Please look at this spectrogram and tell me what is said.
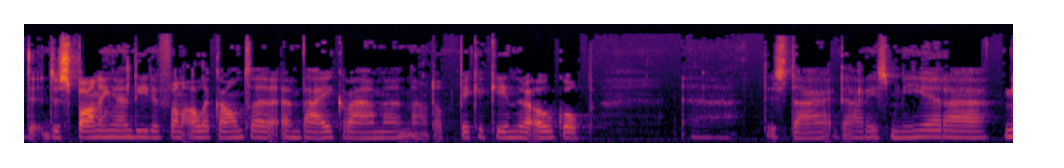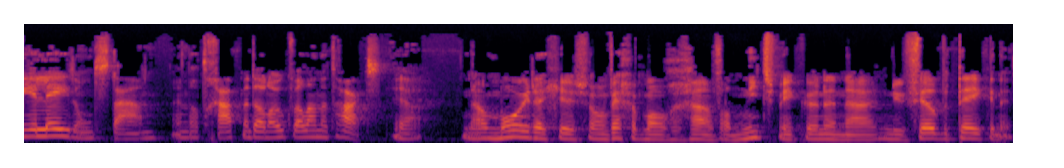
De, de spanningen die er van alle kanten bij kwamen, nou, dat pikken kinderen ook op. Dus daar, daar is meer, meer leed ontstaan. En dat gaat me dan ook wel aan het hart. ja. Nou, mooi dat je zo'n weg hebt mogen gaan van niets meer kunnen naar nu veel betekenen.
